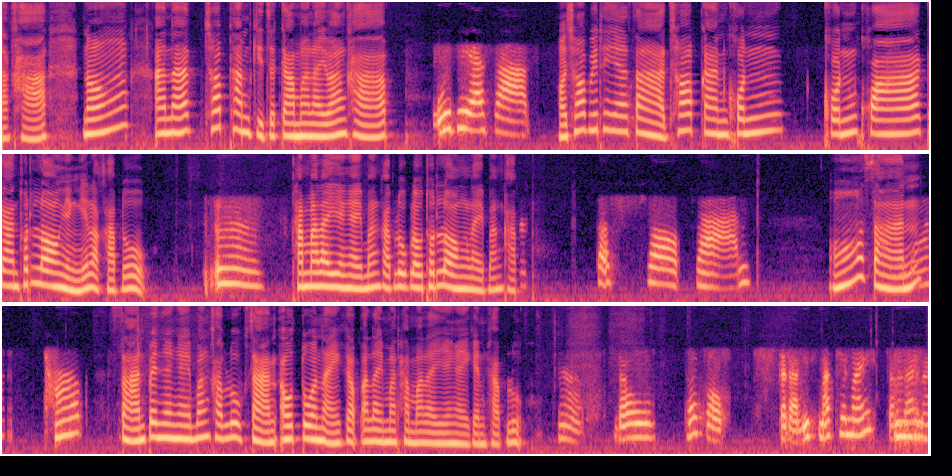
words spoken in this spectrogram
นะคะ น้องอานัทชอบทำกิจกรรมอะไรบ้างครับ วิทยาศาสตร์อ๋อชอบวิทยาศาสตร์ ชอบการค้นค้นคว้าการทดลองอย่างนี้เหรอครับลูกอืมทำอะไรยังไงบ้างครับ ลูกเราทดลองอะไรบ้างครับทดสอบสารอ๋อสารครับสารเป็นยังไงบ้างครับ ลูกสารเอาตัวไหนกับอะไรมาทำอะไรยังไงกันครับ ลูกอ่าเราทดสอบ กระดาษลิสมัสใช่ไหมจำได้ไหม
